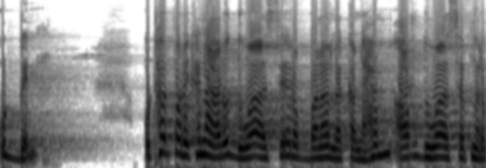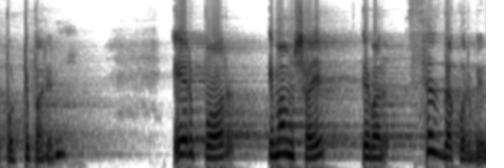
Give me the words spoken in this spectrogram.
উঠবেন। ওঠার পর এখানে আরও দোয়া আছে, রব্বানা লাকালহাম আর দোয়া আছে আপনারা পড়তে পারেন। এরপর ইমাম সাহেব এবার সেজদা করবেন।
